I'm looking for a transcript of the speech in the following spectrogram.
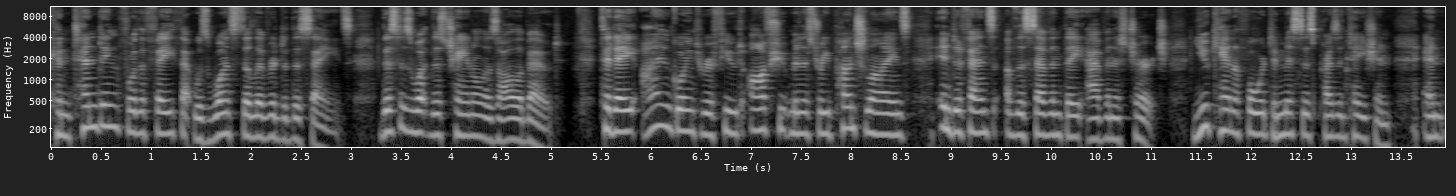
contending for the faith that was once delivered to the saints. This is what this channel is all about. Today, I am going to refute offshoot ministry punchlines in defense of the Seventh day Adventist Church. You can't afford to miss this presentation and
